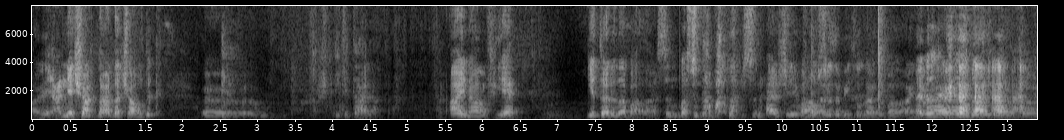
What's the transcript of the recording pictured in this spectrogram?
Alet- Yani ne şartlarda çaldık. Ee, iki tane aynı amfiye gitarı da bağlarsın, bası da bağlarsın, her şeyi O bağlarsın. sırada Beatles'lar da bağlı. Aynı Evet, evet, evet, doğru, doğru, doğru.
